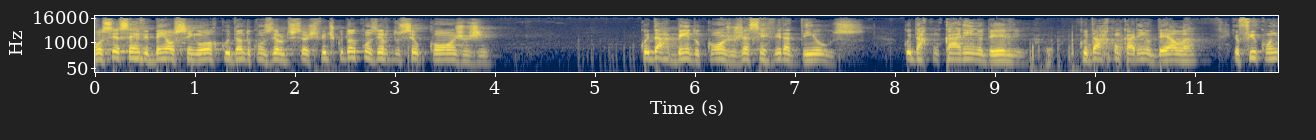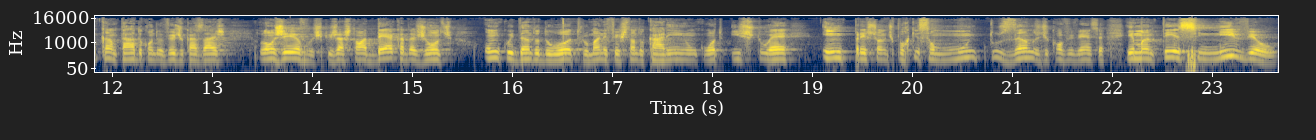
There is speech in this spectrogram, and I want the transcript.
Você serve bem ao Senhor, cuidando com zelo dos seus filhos, cuidando com zelo do seu cônjuge. Cuidar bem do cônjuge é servir a Deus. Cuidar com carinho dele, cuidar com carinho dela. Eu fico encantado quando eu vejo casais longevos que já estão há décadas juntos, um cuidando do outro, manifestando carinho um com o outro. Isto é impressionante, porque são muitos anos de convivência. E manter esse nível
